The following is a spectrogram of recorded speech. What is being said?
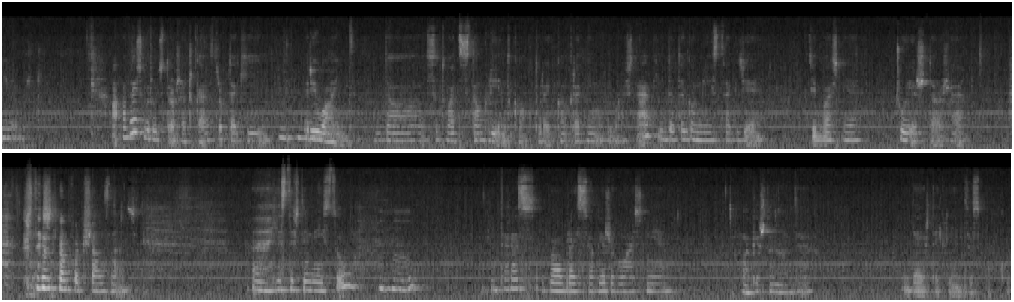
nie wiem jeszcze. A, a weź wróć troszeczkę, zrób taki rewind do sytuacji z tą klientką, o której konkretnie mówiłaś, tak? I do tego miejsca, gdzie, gdzie właśnie czujesz to, że też nam potrząsnąć. Jesteś w tym miejscu Mhm. i teraz wyobraź sobie, że właśnie łapiesz ten oddech i dajesz tej klientce spokój.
